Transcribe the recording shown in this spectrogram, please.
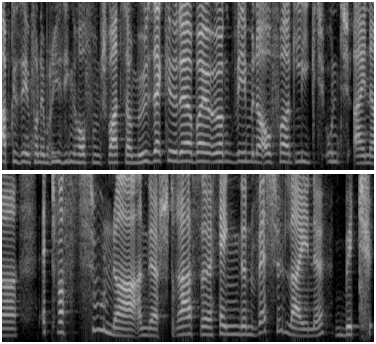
Abgesehen von dem riesigen Haufen schwarzer Müllsäcke, der bei irgendwem in der Auffahrt liegt, und einer etwas zu nah an der Straße hängenden Wäscheleine mit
